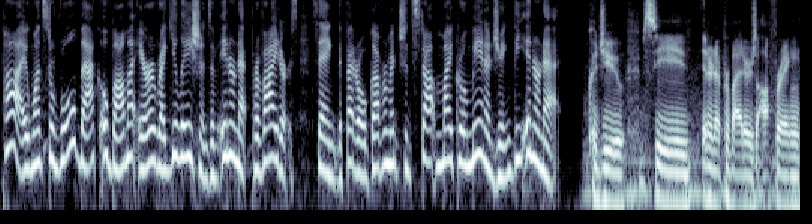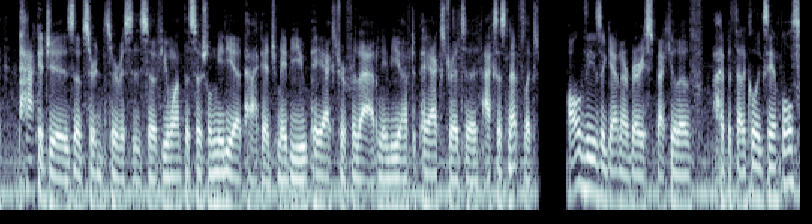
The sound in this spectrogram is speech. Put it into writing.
Pai wants to roll back Obama era regulations of internet providers, saying the federal government should stop micromanaging the internet. Could you see internet providers offering packages of certain services? So if you want the social media package, maybe you pay extra for that. Maybe you have to pay extra to access Netflix. All of these, again, are very speculative, hypothetical examples,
